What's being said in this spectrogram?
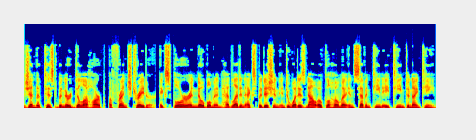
Jean-Baptiste Bernard de la Harpe, a French trader, explorer and nobleman had led an expedition into what is now Oklahoma in 1718–19.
